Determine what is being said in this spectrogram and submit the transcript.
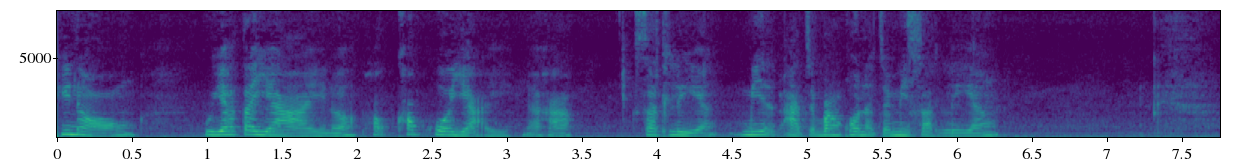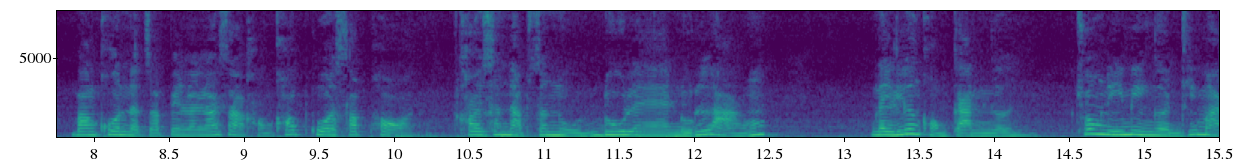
พี่น้อง ปุยตายายเนาะครอบครัวใหญ่นะคะ สัตว์เลี้ยงมีอาจจะบางคนอาจจะมีสัตว์เลี้ยง บางคนอาจจะเป็นลักษณะของครอบครัวซัพพอร์ตคอยสนับสนุนดูแลหนุนหลังในเรื่องของการเงิน ช่วงนี้มีเงินที่มา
